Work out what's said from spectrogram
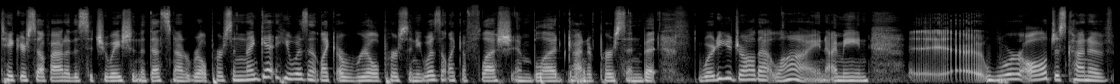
take yourself out of the situation that that's not a real person and i get he wasn't like a real person he wasn't like a flesh and blood kind of person but where do you draw that line i mean uh, we're all just kind of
